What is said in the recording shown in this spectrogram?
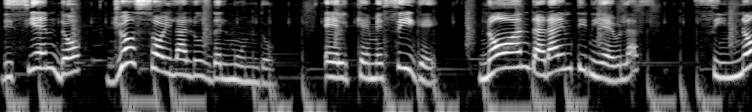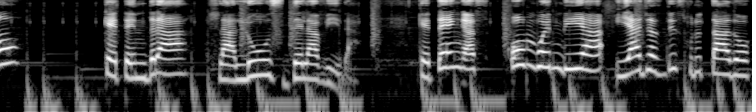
diciendo, yo soy la luz del mundo. El que me sigue no andará en tinieblas, sino que tendrá la luz de la vida. Que tengas un buen día y hayas disfrutado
